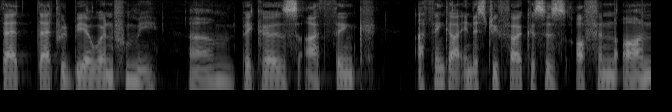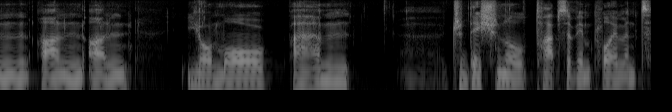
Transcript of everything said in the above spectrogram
that that would be a win for me. um, because I think I think our industry focuses often on on on your more um, traditional types of employment,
